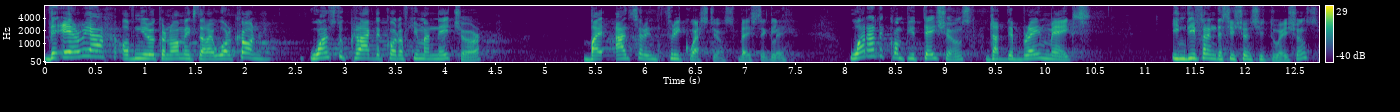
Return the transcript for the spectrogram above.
The area of neuroeconomics that I work on wants to crack the code of human nature by answering three questions, basically. What are the computations that the brain makes in different decision situations?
